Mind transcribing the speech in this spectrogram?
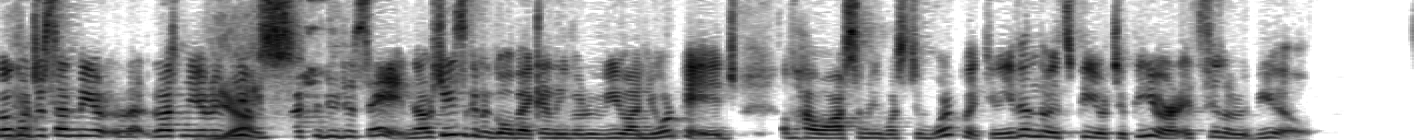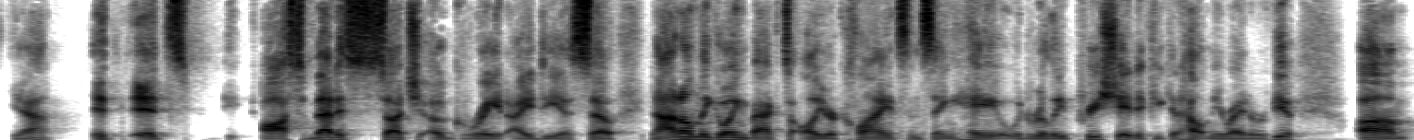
Google yeah. just send me let me a review. Yes. I should do the same. Now she's going to go back and leave a review on your page of how awesome it was to work with you. Even though it's peer to peer, it's still a review. Yeah, it, it's awesome. That is such a great idea. So not only going back to all your clients and saying, "Hey, it would really appreciate if you could help me write a review," um,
